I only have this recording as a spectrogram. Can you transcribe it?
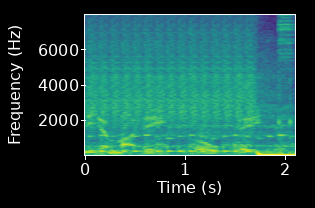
Nehemiah, okay.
